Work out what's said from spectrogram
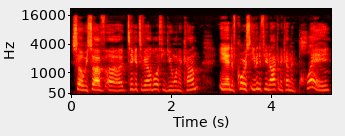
so we still have uh, tickets available if you do want to come. And of course, even if you're not going to come and play,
